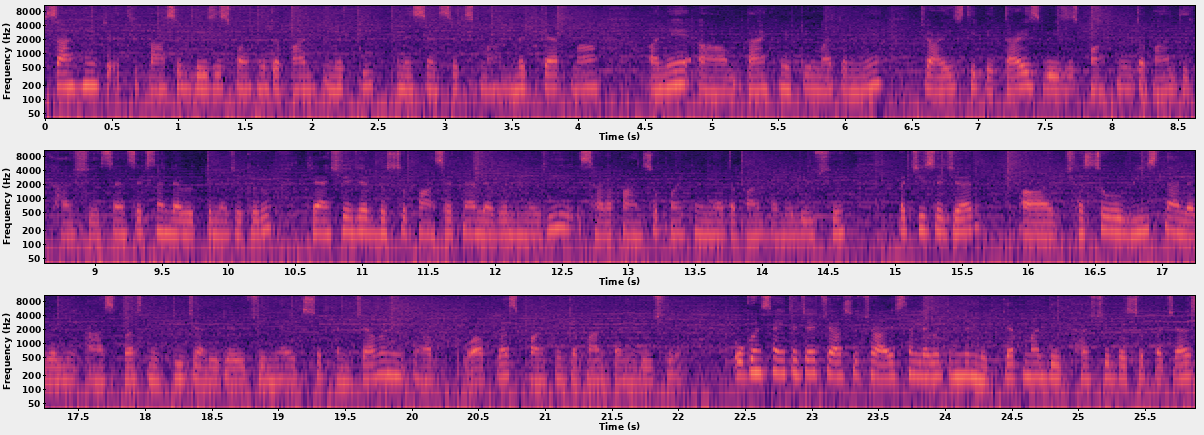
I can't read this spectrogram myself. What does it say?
સાહીઠથી પાસઠ બેઝિસ પોઈન્ટનું દબાણ નિફ્ટી અને સેન્સેક્સમાં મિડ કેપમાં અને બેંક નિફ્ટીમાં તમને ચાળીસથી બેતાળીસ બેઝિસ પોઈન્ટનું દબાણ દેખાશે સેન્સેક્સના લેવલ પર નજર કરું ત્ર્યાસી હજાર બસો પાસઠના લેવલ મેળવી સાડા પાંચસો પોઈન્ટનું અહીંયા દબાણ બનેલું છે પચીસ હજાર છસો વીસના લેવલની આસપાસ નિફ્ટી ચાલી રહ્યું છે અહીંયા એકસો પંચાવન પ્લસ પોઈન્ટનું દબાણ બનેલું છે ઓગણસાઠ હજાર ચારસો ચાળીસના લેવલ તમને મિડકેપમાં દેખાશે બસો પચાસ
